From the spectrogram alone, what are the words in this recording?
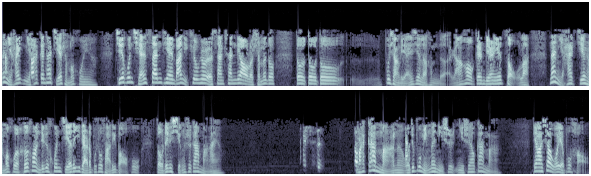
那你还你还跟他结什么婚呀？结婚前三天把你 QQ 也删删掉了，什么都都都都不想联系了，恨不得，然后跟别人也走了，那你还结什么婚？何况你这个婚结的一点都不受法律保护，走这个形式干嘛呀？你还干嘛呢？我就不明白你是你是要干嘛？电话效果也不好。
